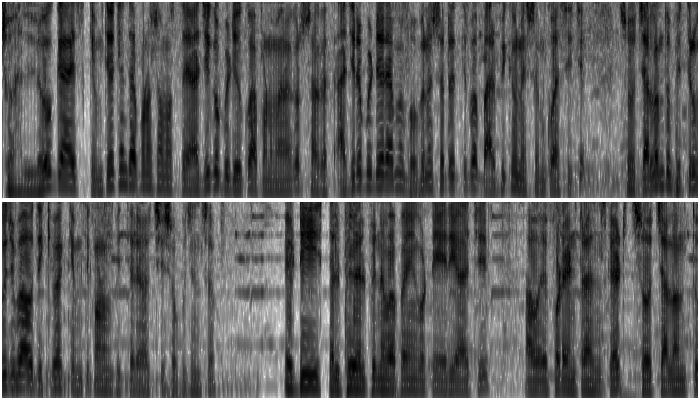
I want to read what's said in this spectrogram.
ସୋ ହ୍ୟାଲୋ ଗାଇସ୍ କେମିତି ଅଛନ୍ତି ଆପଣ ସମସ୍ତେ ଆଜିକ ଭିଡ଼ିଓକୁ ଆପଣମାନଙ୍କର ସ୍ୱାଗତ ଆଜିର ଭିଡ଼ିଓରେ ଆମେ ଭୁବନେଶ୍ୱରରେ ଥିବା ବାର୍ବିକ୍ୟୁ ନେସନକୁ ଆସିଛେ ସୋ ଚାଲନ୍ତୁ ଭିତରକୁ ଯିବା ଆଉ ଦେଖିବା କେମିତି କ'ଣ ଭିତରେ ଅଛି ସବୁ ଜିନିଷ ଏଠି ସେଲ୍ଫି ୱେଲ୍ଫି ନେବା ପାଇଁ ଗୋଟେ ଏରିଆ ଅଛି ଆଉ ଏପଟେ ଏଣ୍ଟ୍ରାନ୍ସ ଗେଟ୍ ସୋ ଚାଲନ୍ତୁ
